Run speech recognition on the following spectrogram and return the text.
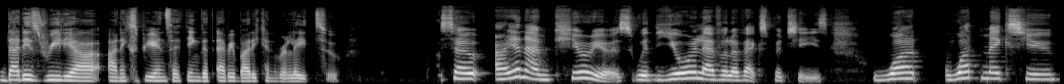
that is really a, an experience I think that everybody can relate to. So, Ariana, I'm curious with your level of expertise, what, what makes you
